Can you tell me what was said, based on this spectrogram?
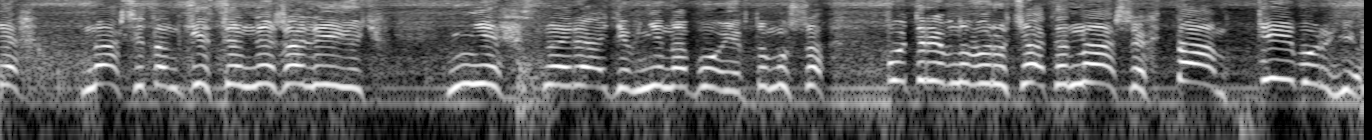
Сьогодні наші танкісти не жаліють ні снарядів, ні набоїв, тому що потрібно виручати наших там кіборгів.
